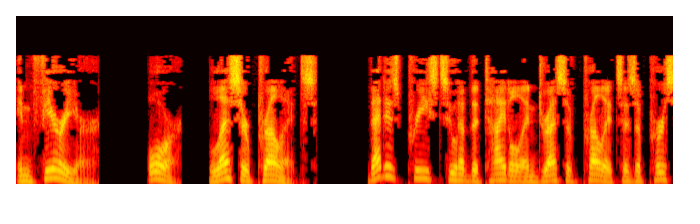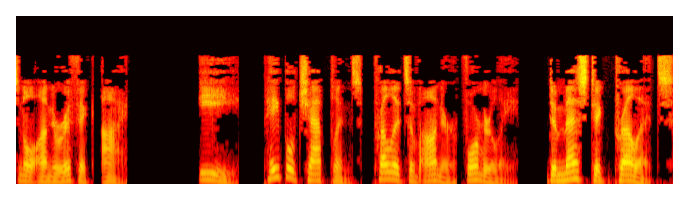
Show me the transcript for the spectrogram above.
inferior or lesser prelates, that is priests who have the title and dress of prelates as a personal honorific, i. E. Papal chaplains, prelates of honor formerly domestic prelates,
